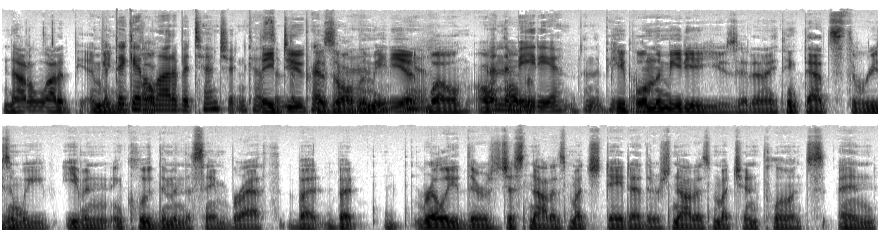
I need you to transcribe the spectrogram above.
not a lot of. pe- I mean, They get a lot of attention because they of do the because all the media. Yeah. Well, all, and the all media and the people. people in the media use it, and I think that's the reason we even include them in the same breath. But but really, there's just not as much data. There's not as much influence, and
